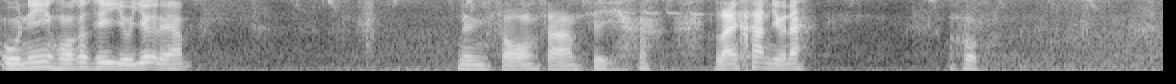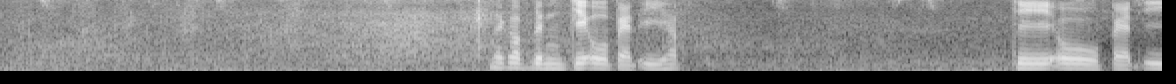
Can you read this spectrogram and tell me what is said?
อูนี้หัวกระซีอยู่เยอะเลยครับหนึ่งสองสามสี่หลายขั้นอยู่นะ โอ้โหแล้วก็เป็น JO8E ครับ JO8E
